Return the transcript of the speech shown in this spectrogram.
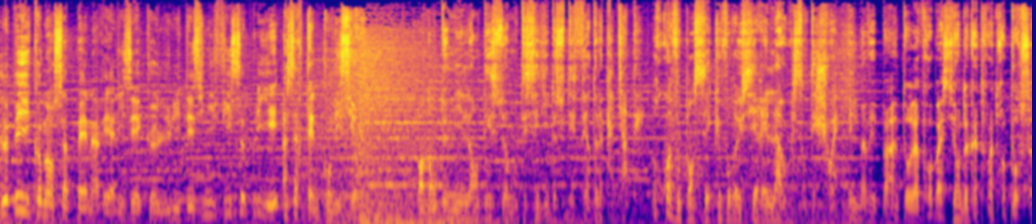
Le pays commence à peine à réaliser que l'unité signifie se plier à certaines conditions. Pendant 2000 ans, des hommes ont essayé de se défaire de la chrétienté. Pourquoi vous pensez que vous réussirez là où ils ont échoué? Ils n'avaient pas un taux d'approbation de 83%.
